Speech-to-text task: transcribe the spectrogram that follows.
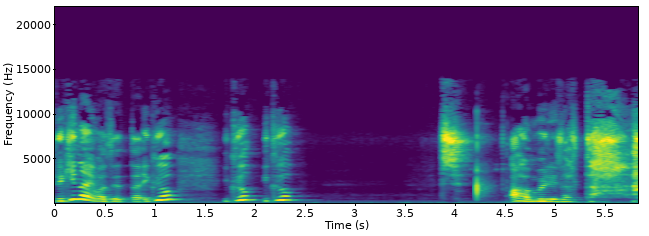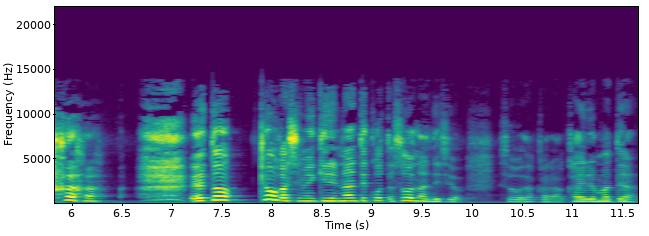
できないわ、絶対。行くよ。行くよ行くよああ無理だった。えっと今日が締め切りなんてこったそうなんですよ。そうだから帰れません。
